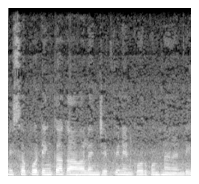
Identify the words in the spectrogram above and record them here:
మీ సపోర్ట్ ఇంకా కావాలని చెప్పి నేను కోరుకుంటున్నానండి.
